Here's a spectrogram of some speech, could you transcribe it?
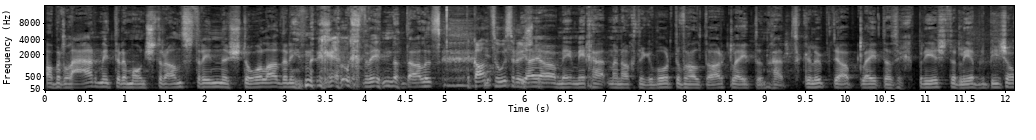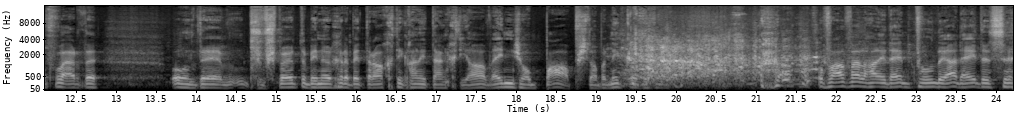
Aber leer mit einer Monstranz drin, Stola drin, Kelch drin und alles. Die ganze Ausrüstung? Ja, ja, mich, mich hat man nach der Geburt auf Altar gelegt und hat Gelübde abgelegt, dass ich Priester, lieber Bischof werde. Und äh, später bei näherer Betrachtung habe ich gedacht, ja, wenn schon Papst, aber nicht. Auf jeden Fall habe ich dann gefunden, ja, nein, das äh,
